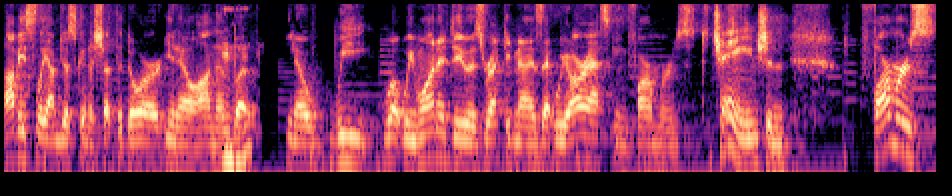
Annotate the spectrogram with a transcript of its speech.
obviously I'm just going to shut the door, you know, on them, mm-hmm. but you know we what we want to do is recognize that we are asking farmers to change and farmers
